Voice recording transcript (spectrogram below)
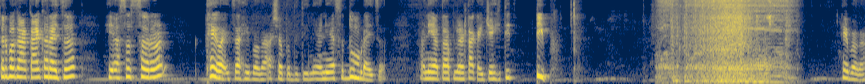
तर बघा काय करायचं? हे असं सरळ ठेवायचं आहे बघा अशा पद्धतीने आणि असं दुमडायचं. आणि आता आपल्याला टाकायची आहे ती टीप. हे बघा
